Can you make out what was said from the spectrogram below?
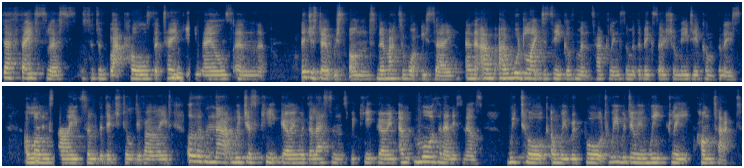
They're faceless, sort of black holes that take mm-hmm. emails and they just don't respond no matter what you say. And I, I, would like to see government tackling some of the big social media companies alongside some of the digital divide. Other than that, we just keep going with the lessons. We keep going, and more than anything else, we talk and we report. We were doing weekly contact,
